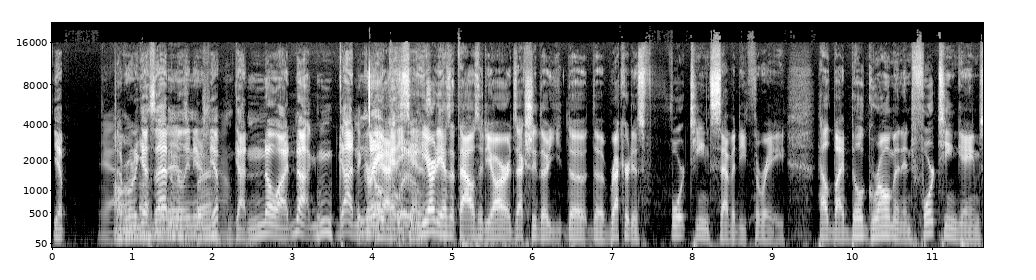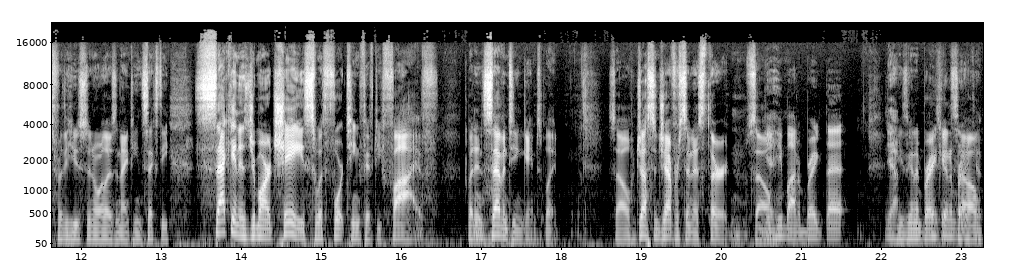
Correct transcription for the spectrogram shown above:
Yep. Yeah. Never would have guessed that that in a is, million years. bruh. Yep. Got no idea. Not, got The no great Yeah, Eddie clue. he- he already has a thousand yards. Actually, the the the record is fourteen seventy three, held by Bill Groman in fourteen games for the Houston Oilers in nineteen sixty. Second is Ja'Marr Chase with fourteen fifty five, but in seventeen games played. So Justin Jefferson is third. So Yeah, he about to break that. Yeah. he's going to break He's gonna it. break so. it.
